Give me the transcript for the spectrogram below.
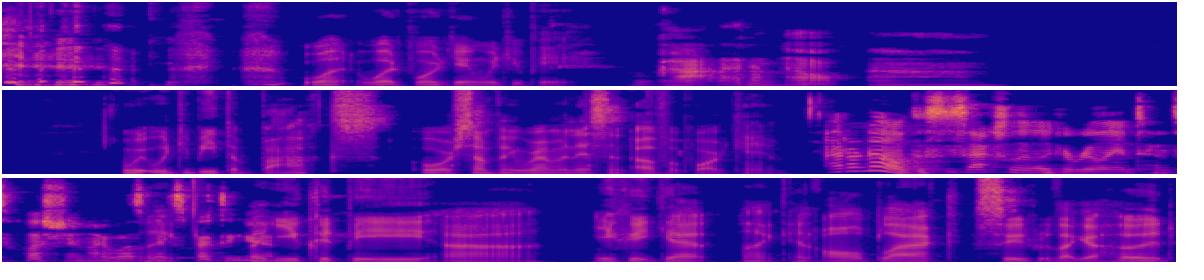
what what board game would you be? oh God, I don't know. Um, Would would you be the box or something reminiscent of a board game? I don't know. This is actually like a really intense question. I wasn't Like- expecting Like it. you could be, uh, you could get like an all black suit with like a hood,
